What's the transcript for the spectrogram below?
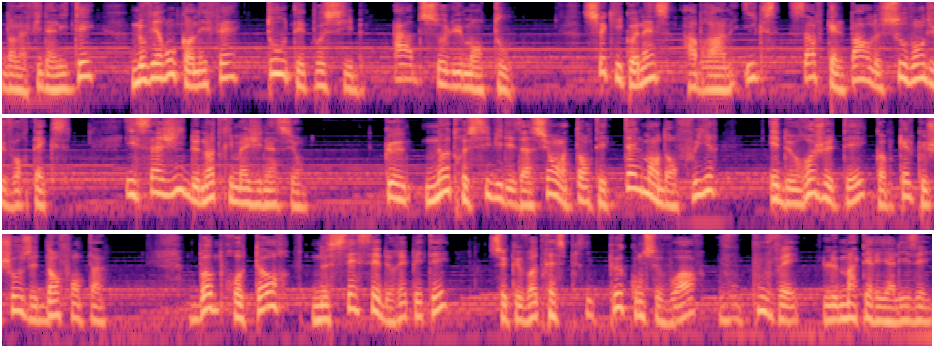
dans la finalité, nous verrons qu'en effet, tout est possible, absolument tout. Ceux qui connaissent Abraham X savent qu'elle parle souvent du vortex. Il s'agit de notre imagination, que notre civilisation a tenté tellement d'enfuir et de rejeter comme quelque chose d'enfantin. Bob Proctor ne cessait de répéter ce que votre esprit peut concevoir, vous pouvez le matérialiser.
